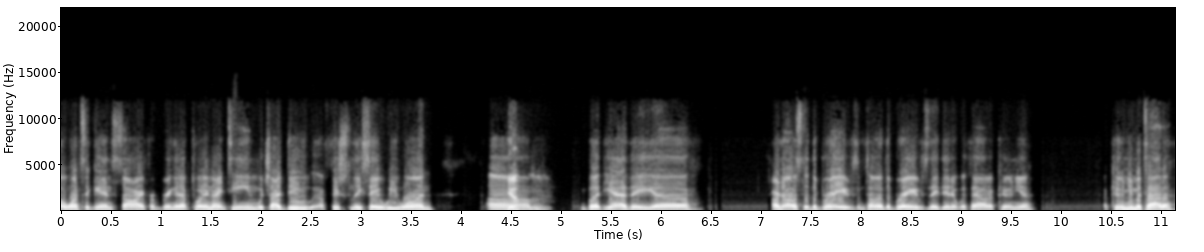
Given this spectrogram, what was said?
uh, once again. Sorry for bringing up 2019, which I do officially say we won. Um, but yeah, they. uh Or no, it's the, the Braves. I'm talking about the Braves. They did it without Acuna, Acuna Matata.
